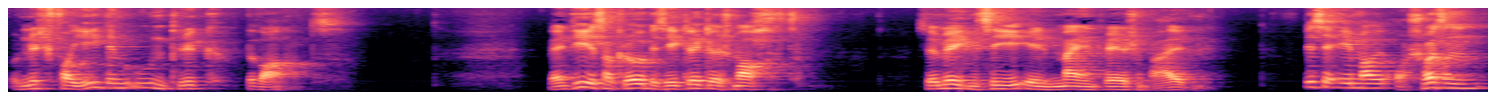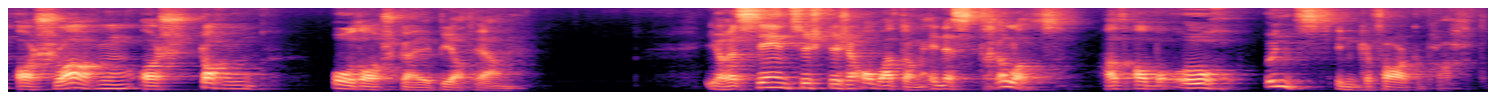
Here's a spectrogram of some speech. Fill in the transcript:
und mich vor jedem Unglück bewahrt. Wenn dieser Glaube Sie glücklich macht, so mögen Sie ihn meinetwegen behalten, bis Sie einmal erschossen, erschlagen, erstochen oder skalpiert werden. Ihre sehnsüchtige Erwartung eines Thrillers hat aber auch uns in Gefahr gebracht.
